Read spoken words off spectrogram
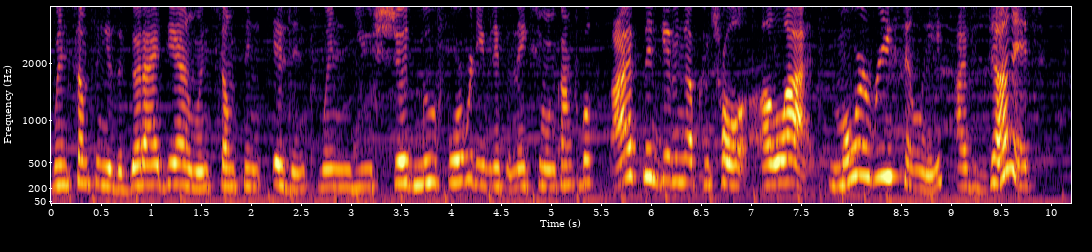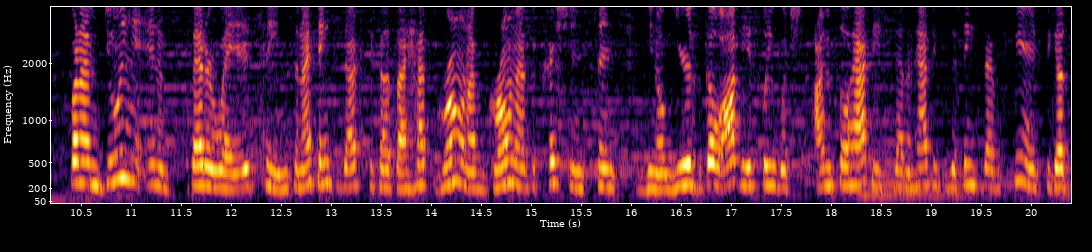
when something is a good idea and when something isn't, when you should move forward even if it makes you uncomfortable. I've been giving up control a lot. More recently, I've done it, but I'm doing it in a better way, it seems. And I think that's because I have grown. I've grown as a Christian since, you know, years ago, obviously, which I'm so happy for that. I'm happy for the things that I've experienced because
